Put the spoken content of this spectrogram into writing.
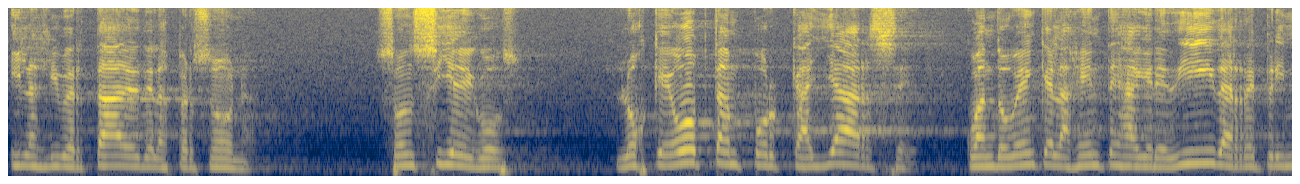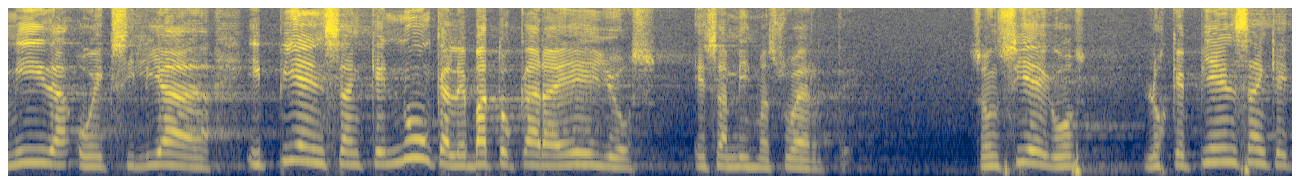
y las libertades de las personas. Son ciegos los que optan por callarse cuando ven que la gente es agredida, reprimida o exiliada y piensan que nunca les va a tocar a ellos esa misma suerte. Son ciegos los que piensan que,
